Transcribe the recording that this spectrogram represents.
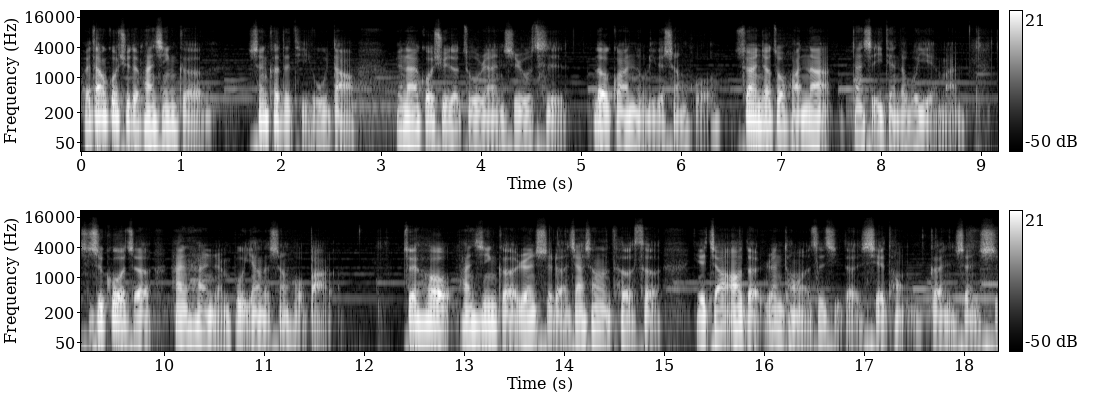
回到过去的潘辛格，深刻的体悟到，原来过去的族人是如此乐观努力的生活。虽然叫做环纳，但是一点都不野蛮，只是过着和汉人不一样的生活罢了。最后，潘辛格认识了家乡的特色，也骄傲地认同了自己的血统跟身世。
